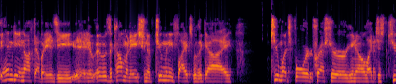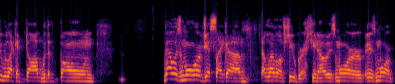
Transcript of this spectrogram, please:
him getting knocked out by Izzy it, it was a combination of too many fights with a guy too much forward pressure you know like just too like a dog with a bone that was more of just like um, a level of hubris you know it was more is more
